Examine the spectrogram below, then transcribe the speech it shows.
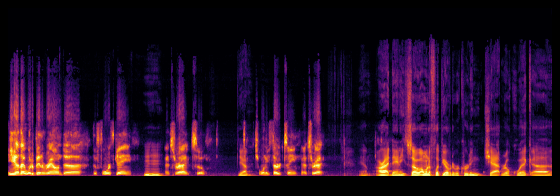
yeah, that would have been around uh, the fourth game. mm-hmm. That's right. So Yeah, 2013. That's right. Yeah. All right, Danny. So I want to flip you over to recruiting chat real quick. Uh,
